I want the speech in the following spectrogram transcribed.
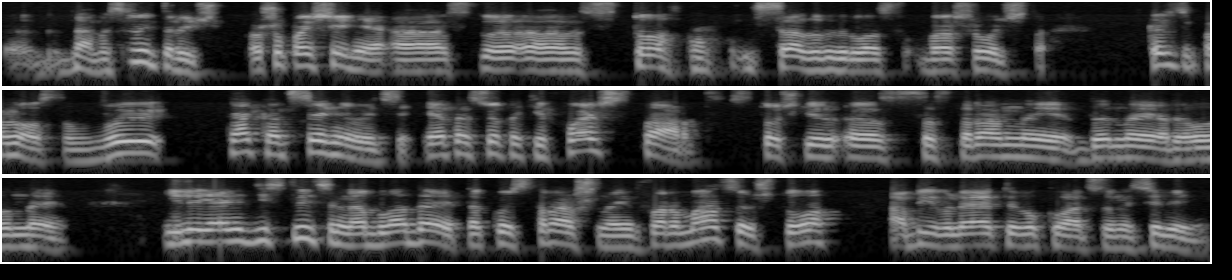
Да, Максим Викторович, прошу прощения, 100, а, 100 сразу выиграл ваше отчество. Скажите, пожалуйста, вы как оцениваете, это все-таки фальш-старт с точки, э, со стороны ДНР ЛНР? Или они действительно обладают такой страшной информацией, что объявляют эвакуацию населения?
